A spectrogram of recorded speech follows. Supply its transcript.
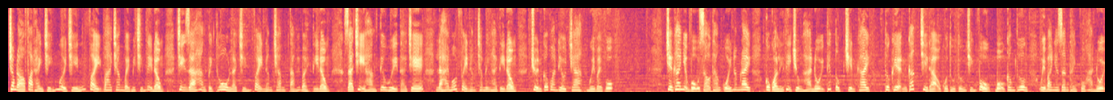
trong đó phạt hành chính 19,379 tỷ đồng, trị giá hàng tịch thu là 9,587 tỷ đồng, giá trị hàng tiêu hủy tái chế là 21,502 tỷ đồng, chuyển cơ quan điều tra 17 vụ. Triển khai nhiệm vụ 6 tháng cuối năm nay, Cục Quản lý Thị trường Hà Nội tiếp tục triển khai thực hiện các chỉ đạo của Thủ tướng Chính phủ, Bộ Công Thương, Ủy ban nhân dân thành phố Hà Nội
